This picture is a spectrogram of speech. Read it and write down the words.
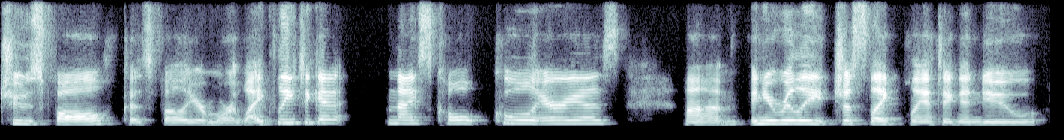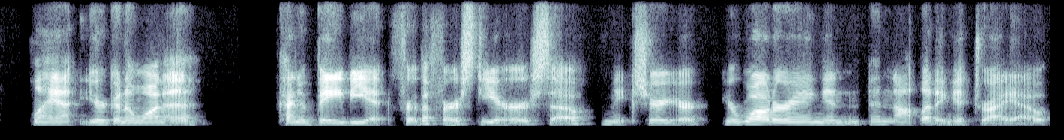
choose fall because fall you're more likely to get nice cool, cool areas. Um, and you're really just like planting a new plant, you're going to want to kind of baby it for the first year or so. Make sure you're you're watering and and not letting it dry out.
